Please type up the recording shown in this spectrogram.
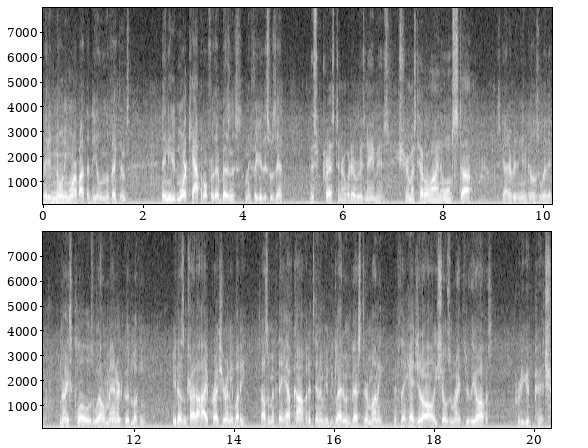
They didn't know any more about the deal than the victims. They needed more capital for their business, and they figured this was it. This Preston, or whatever his name is, sure must have a line that won't stop. He's got everything that goes with it. Nice clothes, well mannered, good looking. He doesn't try to high pressure anybody. Tells them if they have confidence in him, he'd be glad to invest their money. If they hedge at all, he shows them right through the office. Pretty good pitch.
